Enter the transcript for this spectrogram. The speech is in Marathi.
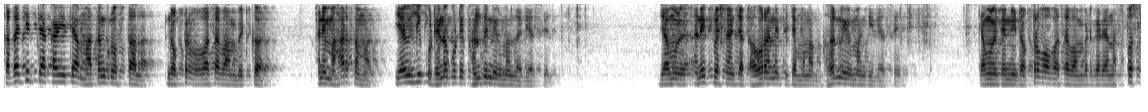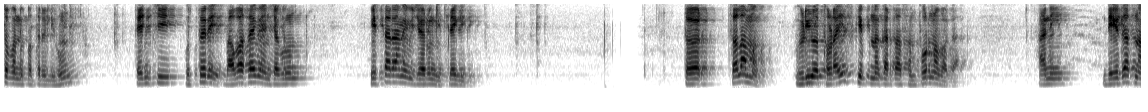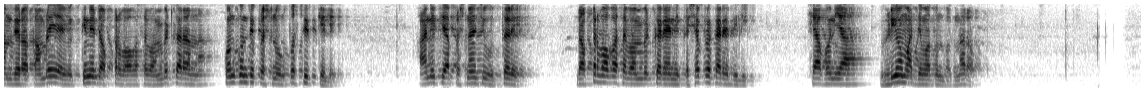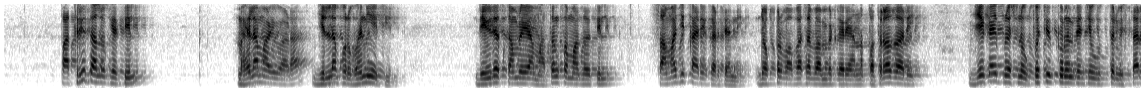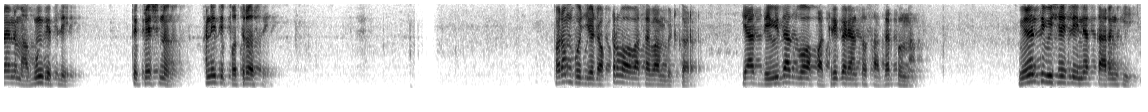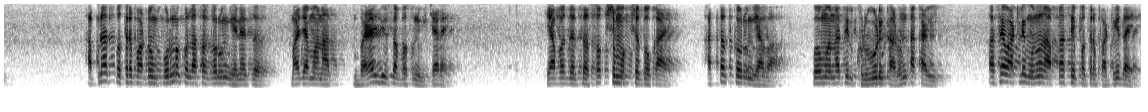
कदाचित त्या काळी त्या मातंगग्रस्ताला डॉक्टर बाबासाहेब आंबेडकर आणि महार समाज याविषयी कुठे ना कुठे खंत निर्माण झाली असेल ज्यामुळे अनेक प्रश्नांच्या कहोराने त्याच्या मनात घर निर्माण केले असेल. त्यामुळे त्यांनी डॉक्टर बाबासाहेब आंबेडकर यांना स्पष्टपणे पत्र लिहून त्यांची उत्तरे बाबासाहेब यांच्याकडून विस्ताराने विचारून घेतल्या गेली. तर चला मग व्हिडिओ थोडाही स्किप न करता संपूर्ण बघा. आणि देवदास नामदेवराव कांबळे या व्यक्तीने डॉक्टर बाबासाहेब आंबेडकरांना कोणकोणते प्रश्न उपस्थित केले? आणि त्या प्रश्नांची उत्तरे डॉक्टर बाबासाहेब आंबेडकर यांनी कशाप्रकारे दिली? हे आपण या व्हिडिओ माध्यमातून बघणार आहोत. पाथरी तालुक्यातील महिला माळीवाडा जिल्हा परभणी येथील देवीदास कांबळे या मातंग समाजातील सामाजिक कार्यकर्त्यांनी डॉक्टर बाबासाहेब आंबेडकर यांना पत्राद्वारे जे काही प्रश्न उपस्थित करून त्यांचे उत्तर विस्ताराने मागून घेतले ते प्रश्न आणि ते पत्र असे. परमपूज्य डॉक्टर बाबासाहेब आंबेडकर यास देवीदास बाबा पात्रीकर यांचा सादर प्रणाम. विनंती विशेष लिहिण्यास कारण की आपणास पत्र पाठवून पूर्ण खुलासा करून घेण्याचं माझ्या मनात बऱ्याच दिवसापासून विचार आहे. याबद्दलचा स्वच्छ मोक्ष तो काय? आत्ताच करून घ्यावा व मनातील खुडबुडी काढून टाकावी असे वाटले म्हणून आपणास हे पत्र पाठवित आहे.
